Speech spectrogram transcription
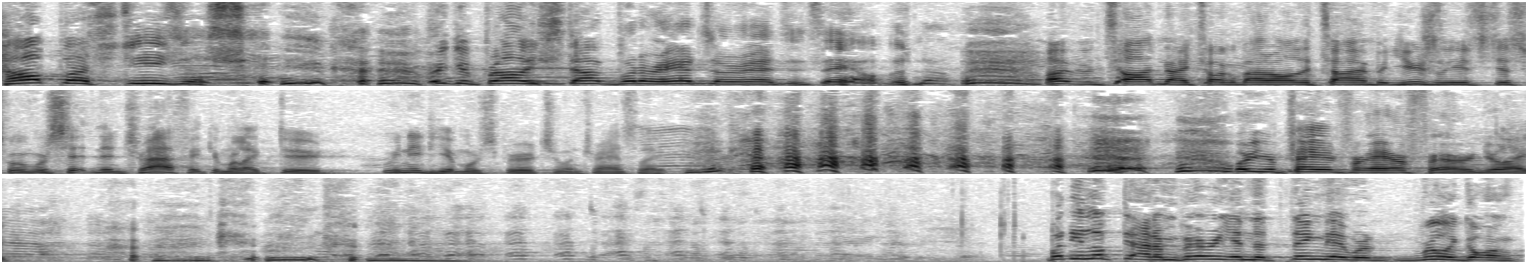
Help us, Jesus. we could probably stop, put our hands on our heads, and say, Help us now. Todd and I talk about it all the time, but usually it's just when we're sitting in traffic and we're like, dude, we need to get more spiritual and translate. or you're paying for airfare and you're like, but he looked at him very, and the thing they were really going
